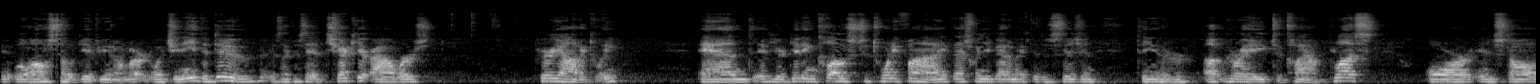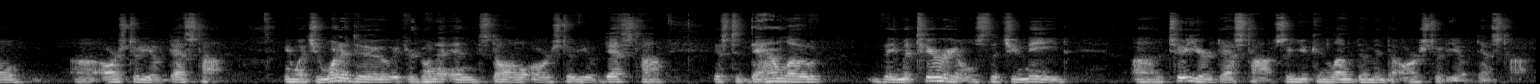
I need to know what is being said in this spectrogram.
it will also give you an alert. What you need to do is, like I said, check your hours periodically. And if you're getting close to 25, that's when you've got to make the decision to either upgrade to Cloud Plus or install uh, RStudio Desktop. And what you want to do if you're going to install RStudio Desktop is to download the materials that you need uh, to your desktop so you can load them into RStudio Desktop.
